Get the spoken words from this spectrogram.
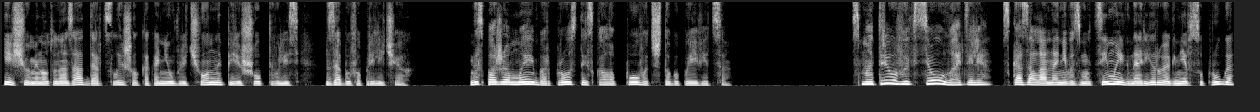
и еще минуту назад Дарт слышал, как они увлеченно перешептывались, забыв о приличиях. Госпожа Мейбер просто искала повод, чтобы появиться. «Смотрю, вы все уладили», — сказала она невозмутимо, игнорируя гнев супруга,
